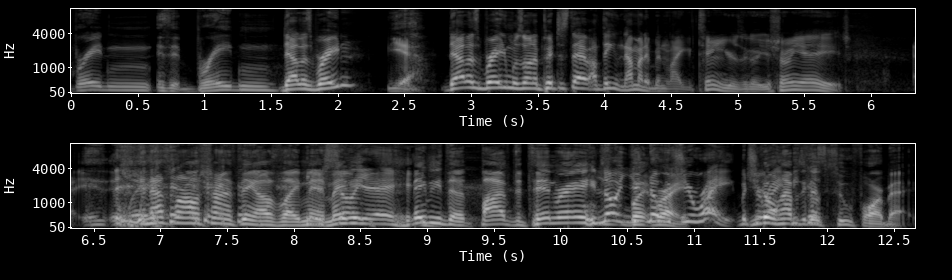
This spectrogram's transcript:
Braden, is it Braden? Dallas Braden. Yeah. Dallas Braden was on a pitcher staff. I think that might have been like ten years ago. You're showing your age. And that's what I was trying to think. I was like, man, maybe maybe the five to ten range. No, you but know, right. but you're right. But you don't right, have to go too far back.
